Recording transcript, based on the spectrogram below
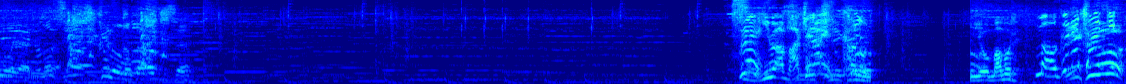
の槍は引くのも大事さ次は負けない。カノン身を守るモグラ行くよ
